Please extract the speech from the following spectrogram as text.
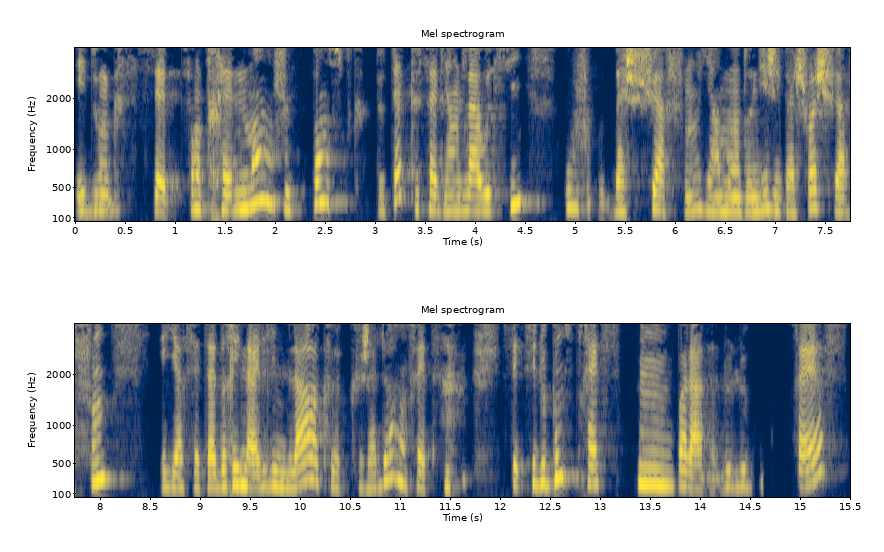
Et donc cet entraînement, je pense que peut-être que ça vient de là aussi où bah, je suis à fond. Il y a un moment donné, j'ai pas le choix, je suis à fond. Et il y a cette adrénaline là que, que j'adore en fait. c'est le bon stress. Mm. Voilà, le, le bon stress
